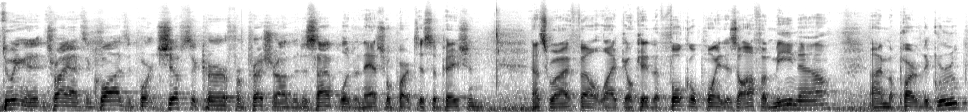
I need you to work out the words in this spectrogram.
Doing it in triads and quads, important shifts occur from pressure on the disciple to natural participation. That's where I felt like, okay, the focal point is off of me now. I'm a part of the group.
